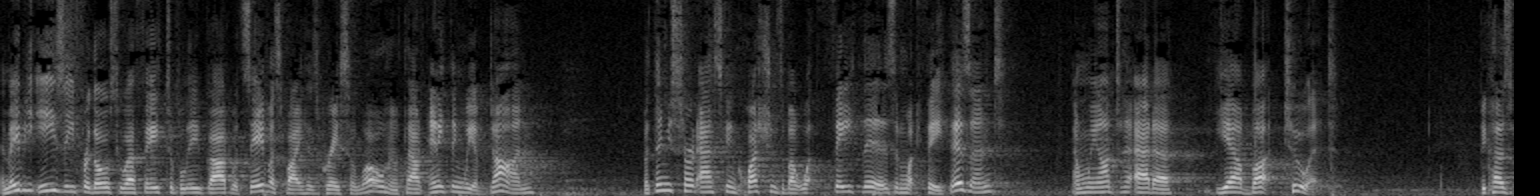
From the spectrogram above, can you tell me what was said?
It may be easy for those who have faith to believe God would save us by his grace alone and without anything we have done, but then you start asking questions about what faith is and what faith isn't, and we ought to add a yeah, but to it. Because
